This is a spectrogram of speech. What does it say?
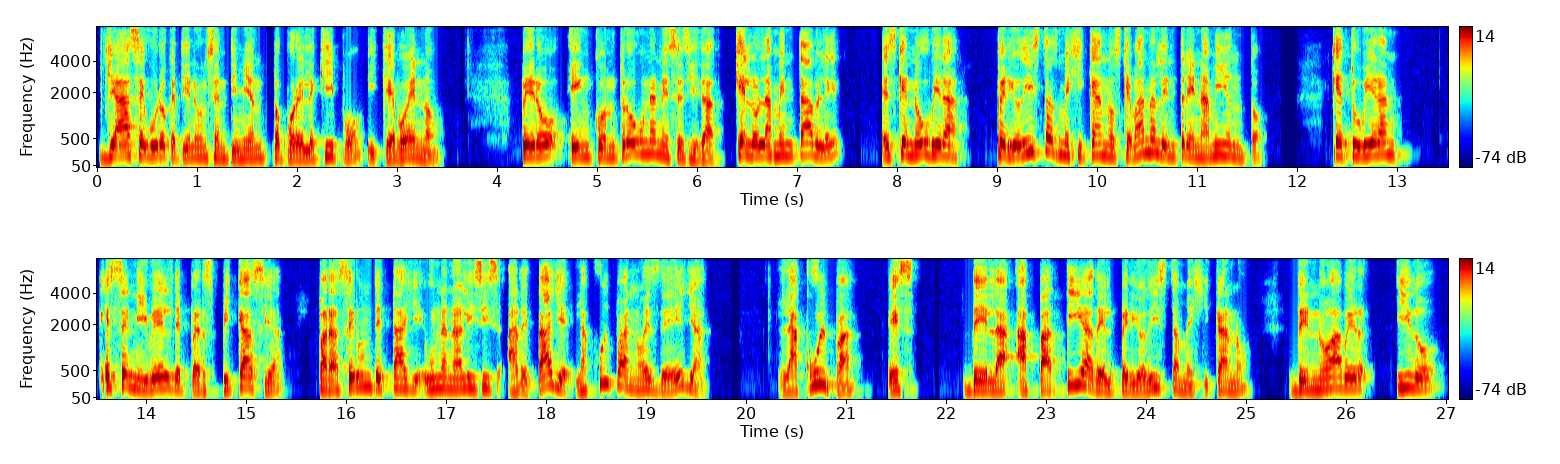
ya seguro que tiene un sentimiento por el equipo y qué bueno, pero encontró una necesidad que lo lamentable es que no hubiera periodistas mexicanos que van al entrenamiento que tuvieran ese nivel de perspicacia para hacer un detalle, un análisis a detalle. La culpa no es de ella. La culpa es de la apatía del periodista mexicano de no haber ido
